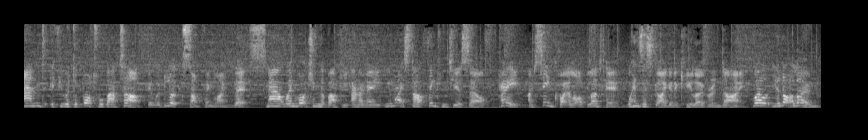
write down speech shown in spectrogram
And if you were to bottle that up, it would look something like this. Now, when watching the Baki anime, you might start thinking to yourself, hey, I'm seeing quite a lot of blood here. When's this guy to keel over and die? Well, you're not alone.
